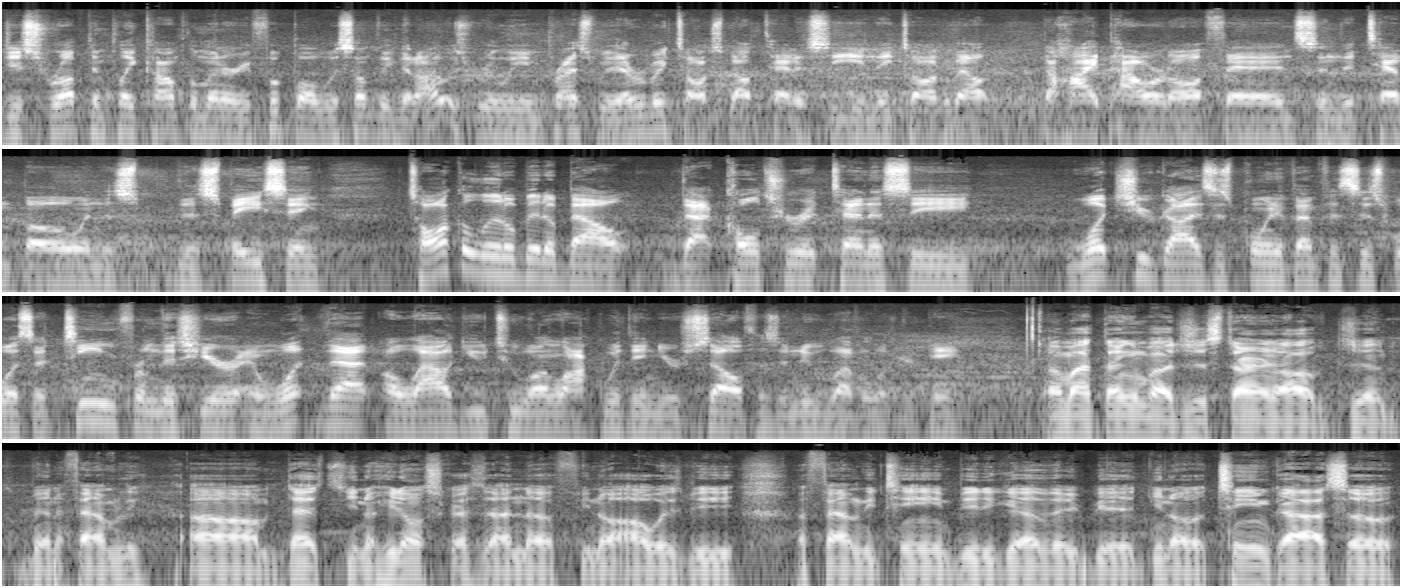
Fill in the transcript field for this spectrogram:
disrupt and play complementary football was something that I was really impressed with. Everybody talks about Tennessee and they talk about the high powered offense and the tempo and the, the spacing. Talk a little bit about that culture at Tennessee. What your guys' point of emphasis was a team from this year and what that allowed you to unlock within yourself as a new level of your game. Um, I think about just starting off just being a family. Um, that's you know he don't stress that enough. You know, always be a family team, be together, be a you know team guy. So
